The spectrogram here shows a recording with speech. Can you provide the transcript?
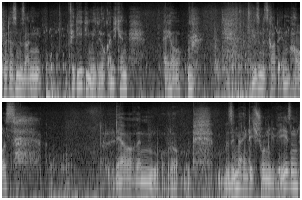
ich würde das immer sagen, für die, die mich noch gar nicht kennen, hey ho, wir sind jetzt gerade im Haus der Lehrerin oder sind wir eigentlich schon gewesen?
